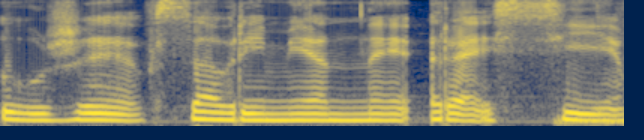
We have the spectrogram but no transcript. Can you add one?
уже в современной России.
